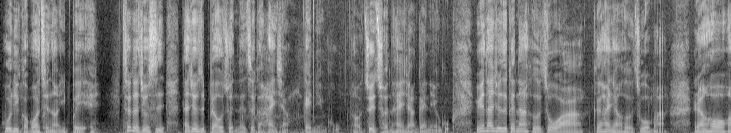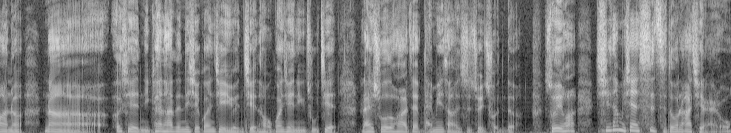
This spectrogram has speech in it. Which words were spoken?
获利搞不好成长一倍，欸。这个就是，那就是标准的这个汉翔概念股，好，最纯汉翔概念股，因为他就是跟他合作啊，跟汉翔合作嘛。然后的话呢，那而且你看他的那些关键元件哈，关键零组件来说的话，在台面上也是最纯的。所以的话，其实他们现在市值都拉起来了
